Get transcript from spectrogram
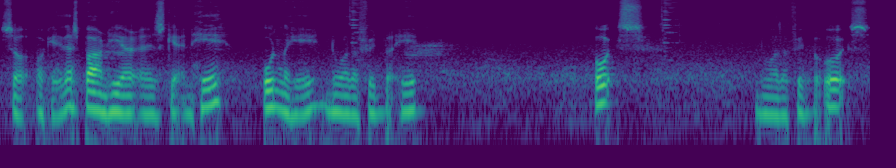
So okay, this barn here is getting hay, only hay, no other food but hay. Oats, no other food but oats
